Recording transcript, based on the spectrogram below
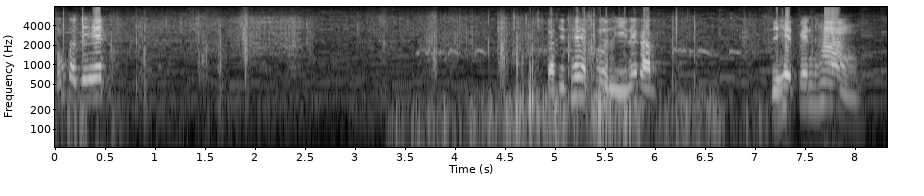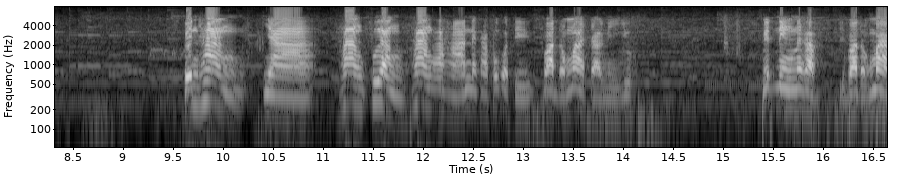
ผมก็สิเฮ็ดกสิเทพพื้นอีกนะครับสิเฮ็ดเป็นห้าง เป็นห้างหญ้าห้างเฟื่องห้างอาหารนะครับปกติวัดออกมาจากนี้อยู่เม็ดหนึ่งนะครับสิวัดออกมา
